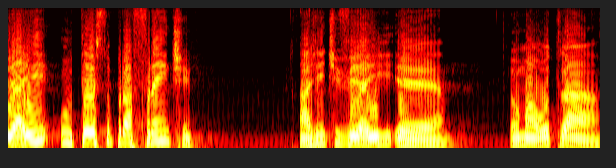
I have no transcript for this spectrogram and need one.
E aí o texto para frente, a gente vê aí é, uma outra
